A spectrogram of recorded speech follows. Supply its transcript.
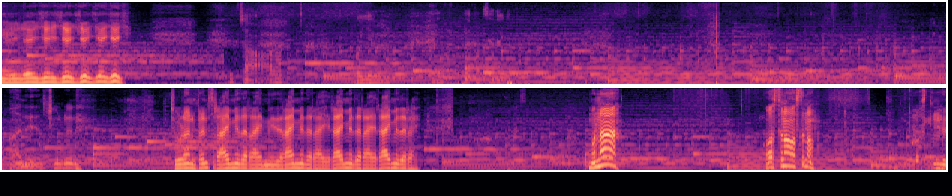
ఏయ్ ఏయ్ ఏయ్ ఏయ్ ఏయ్ ఏయ్ చాలా గొయ్యలు పక్షి దగ్గర అది చూడండి చూడండి ఫ్రెండ్స్ రాయి మీద రాయి మీద రాయి మీద రాయి రాయి మీద రాయి రాయి మీద రాయి మొన్నా వస్తున్నాం వస్తున్నాం. ఇప్పుడు వస్తుంది.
